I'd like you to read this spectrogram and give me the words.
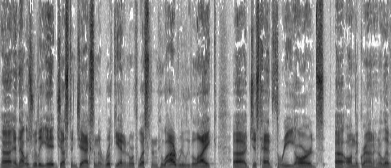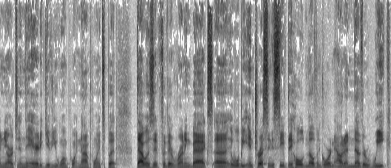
Uh, and that was really it. Justin Jackson, the rookie out of Northwestern, who I really like, uh, just had three yards uh, on the ground and 11 yards in the air to give you 1.9 points. But that was it for their running backs. Uh, it will be interesting to see if they hold Melvin Gordon out another week.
